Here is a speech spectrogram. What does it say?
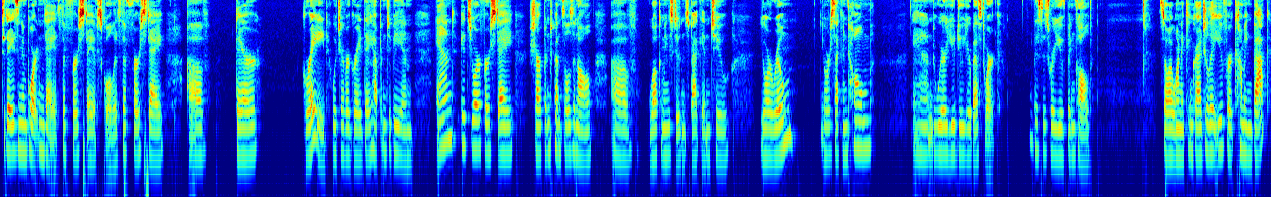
today's an important day. It's the first day of school, it's the first day of their grade, whichever grade they happen to be in. And it's your first day, sharpened pencils and all, of welcoming students back into your room, your second home, and where you do your best work. This is where you've been called. So I want to congratulate you for coming back,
